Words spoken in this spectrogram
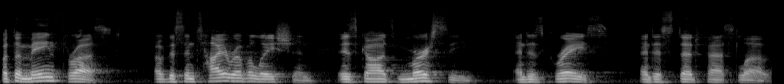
But the main thrust of this entire revelation is God's mercy and his grace and his steadfast love.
